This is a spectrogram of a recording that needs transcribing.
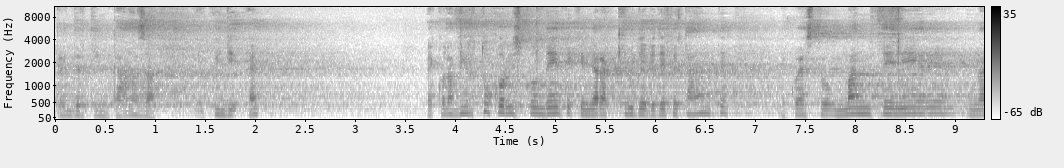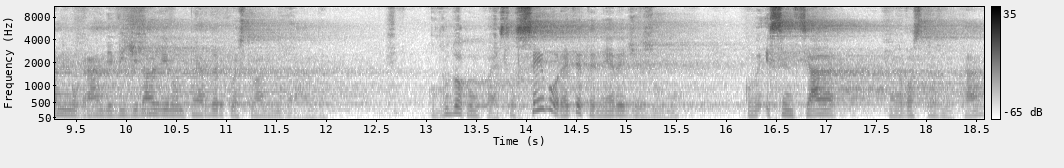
prenderti in casa. Quindi eh, ecco la virtù corrispondente che ne racchiude, vedete tante, è questo mantenere un animo grande, vigilare di non perdere questo animo grande. Concludo con questo, se volete tenere Gesù come essenziale nella vostra vita,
